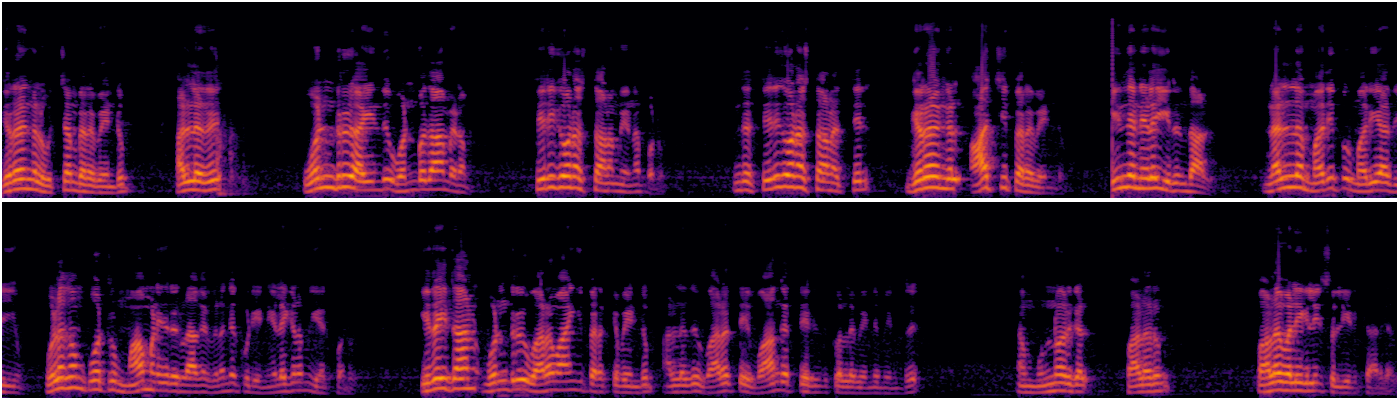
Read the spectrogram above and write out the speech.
கிரகங்கள் உச்சம் பெற வேண்டும். அல்லது ஒன்று ஐந்து ஒன்பதாம் இடம் திரிகோணஸ்தானம் எனப்படும். இந்த திரிகோணஸ்தானத்தில் கிரகங்கள் ஆட்சி பெற வேண்டும். இந்த நிலை இருந்தால் நல்ல மதிப்பு மரியாதையும் உலகம் போற்றும் மாமனிதர்களாக விளங்கக்கூடிய நிலைகளும் ஏற்படும். இதைத்தான் ஒன்று வர வாங்கி பிறக்க வேண்டும் அல்லது வரத்தை வாங்க தெரிந்து கொள்ள வேண்டும் என்று நம் முன்னோர்கள் பலரும் பல வழிகளில் சொல்லியிருக்கார்கள்.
